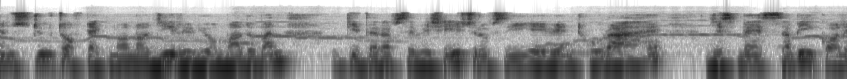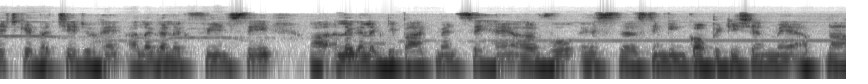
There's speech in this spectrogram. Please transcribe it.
institute of technology radio Madhuban की तरफ़ से विशेष रूप से ये इवेंट हो रहा है, जिसमें सभी कॉलेज के बच्चे जो हैं अलग अलग फ़ील्ड से अलग अलग डिपार्टमेंट से हैं, और वो इस सिंगिंग कंपटीशन में अपना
